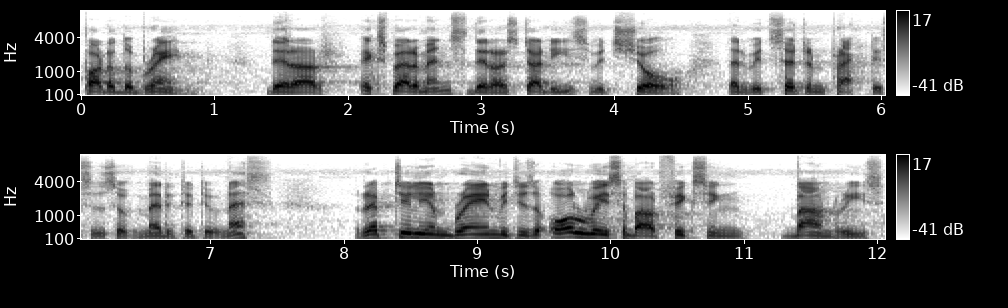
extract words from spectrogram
part of the brain. There are experiments, there are studies which show that with certain practices of meditativeness, reptilian brain, which is always about fixing boundaries,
